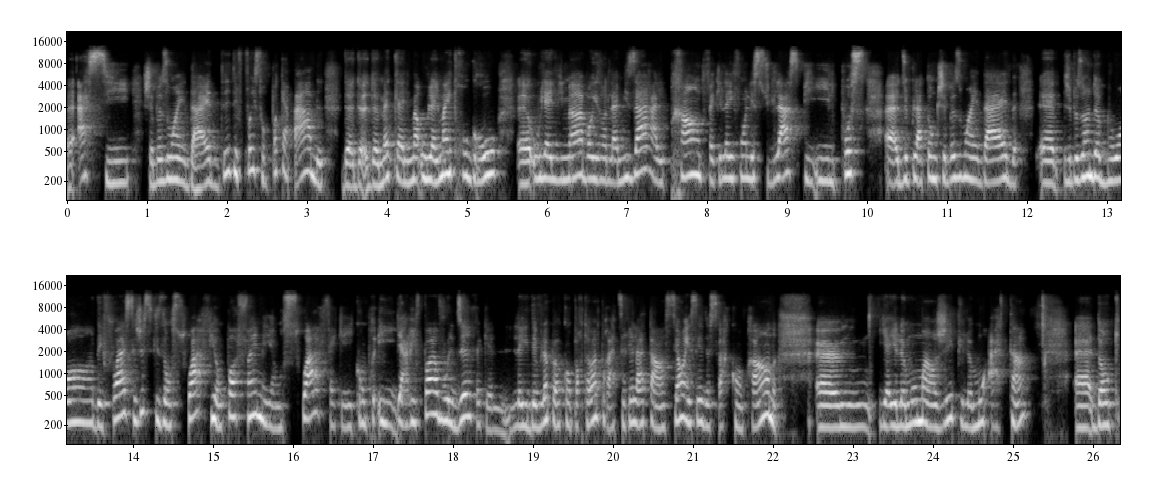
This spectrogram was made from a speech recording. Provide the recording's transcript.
euh, assis, j'ai besoin d'aide. Des, fois, ils ne sont pas capables de, mettre l'aliment, ou l'aliment est trop gros, euh, ou l'aliment, bon, ils ont de la misère à le prendre. Fait que là, ils font l'essuie-glace, puis ils poussent euh, du plateau que j'ai besoin d'aide, j'ai besoin de boire. Des fois, c'est juste qu'ils ont soif, ils n'ont pas faim, mais ils ont soif. Fait qu'ils ils n'arrivent pas à vous le dire. Fait que là, ils développent un comportement pour attirer l'attention, essayer de se faire comprendre. il y a le mot manger, puis le mot attend. Donc,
